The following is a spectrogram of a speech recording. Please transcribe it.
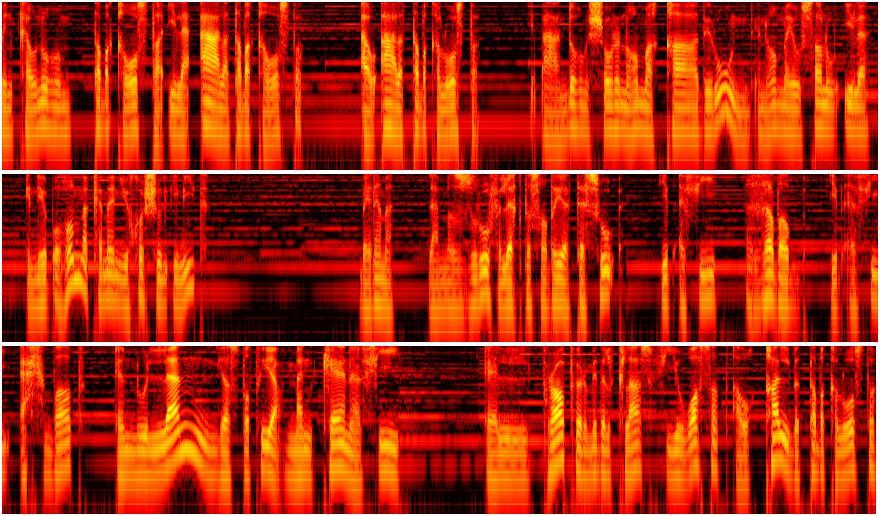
من كونهم طبقة وسطى إلى أعلى طبقة وسطى أو أعلى الطبقة الوسطى. يبقى عندهم الشعور إن هم قادرون إن هم يوصلوا إلى إن يبقوا هم كمان يخشوا الإليت. بينما لما الظروف الاقتصادية تسوء يبقى في غضب يبقى في إحباط إنه لن يستطيع من كان في ال proper middle class في وسط أو قلب الطبقة الوسطى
